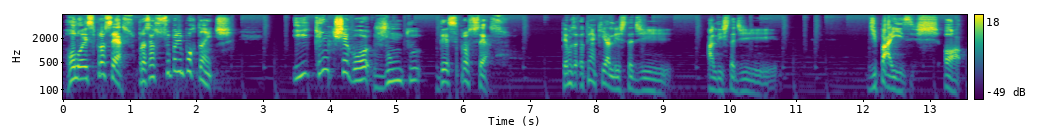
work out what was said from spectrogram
rolou esse processo, processo super importante. E quem que chegou junto desse processo? Temos, eu tenho aqui a lista de a lista de de países. Ó,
